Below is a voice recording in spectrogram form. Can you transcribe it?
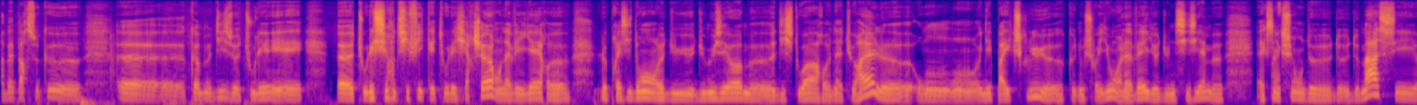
Ah ben Parce que, euh, comme disent tous les euh, tous les scientifiques et tous les chercheurs. On avait hier euh, le président euh, du, du Muséum d'histoire naturelle. on, il n'est pas exclu que nous soyons à la veille d'une sixième extinction de, de, masse. Et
